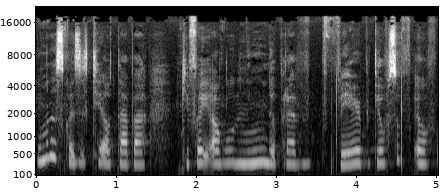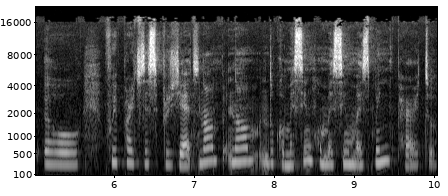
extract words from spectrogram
E uma das coisas que eu tava. que foi algo lindo para ver, porque eu, eu, eu fui parte desse projeto, não, não do comecinho, comecinho, mas bem perto.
